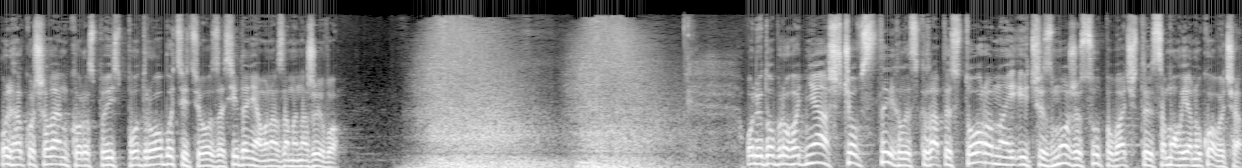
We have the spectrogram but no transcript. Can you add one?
Ольга Кошеленко розповість подробиці цього засідання. Вона з нами наживо. Олю, доброго дня. Що встигли сказати сторони, і чи зможе суд побачити самого Януковича?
